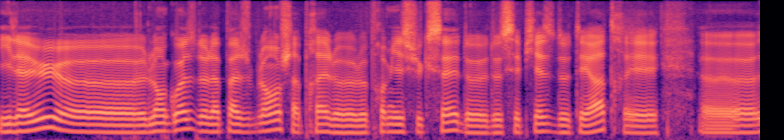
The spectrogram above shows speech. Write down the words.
Il a eu euh, l'angoisse de la page blanche après le, premier succès de, ses pièces de théâtre et euh,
